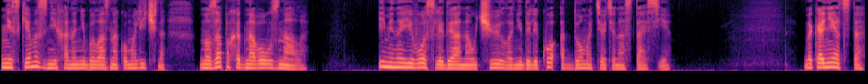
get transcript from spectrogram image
Ни с кем из них она не была знакома лично, но запах одного узнала. Именно его следы она учуяла недалеко от дома тети Настасьи. «Наконец-то!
